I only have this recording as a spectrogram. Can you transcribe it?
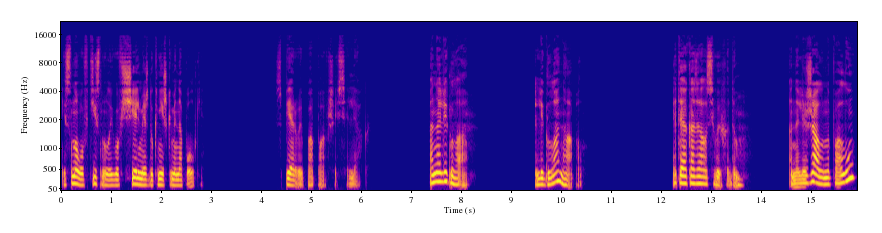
и снова втиснула его в щель между книжками на полке. С первой попавшейся ляг. Она легла. Легла на пол. Это и оказалось выходом. Она лежала на полу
